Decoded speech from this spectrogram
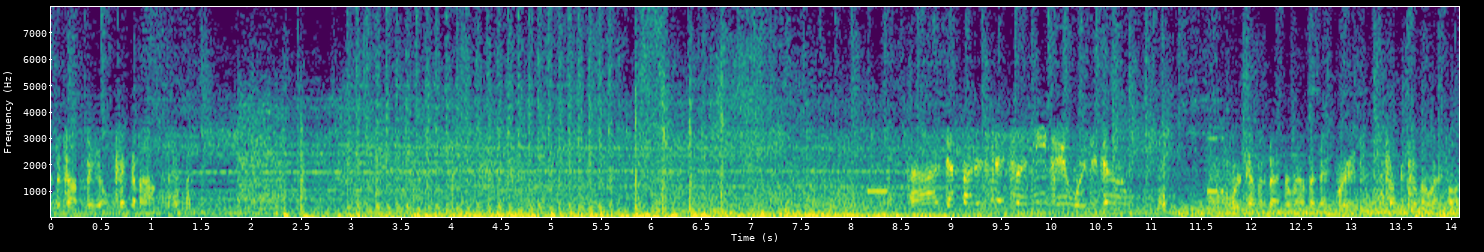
At the top of the hill. Take them out. Uh, Gunfighter 6, I need you. Where'd you go? We're coming back around on that bridge. Target's on the right, Hawk.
